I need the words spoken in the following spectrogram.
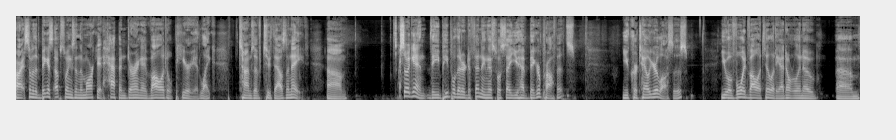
All right. Some of the biggest upswings in the market happen during a volatile period, like times of 2008. Um, so again, the people that are defending this will say you have bigger profits, you curtail your losses, you avoid volatility. I don't really know um,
